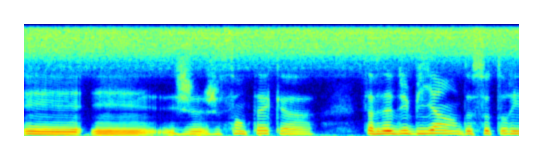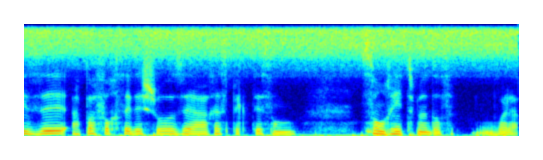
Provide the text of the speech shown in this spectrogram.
Et, je, sentais que ça faisait du bien de s'autoriser à pas forcer les choses et à respecter son, rythme. Dans voilà.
